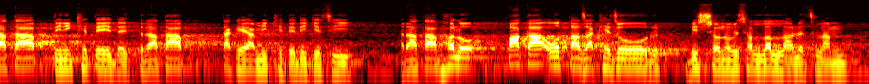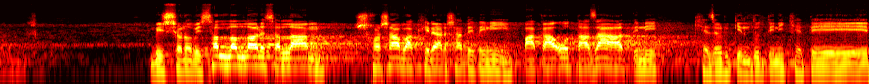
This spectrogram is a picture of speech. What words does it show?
রাতাপ তিনি খেতে রাতাপ তাকে আমি খেতে দেখেছি। রাতাপ হলো পাকা ও তাজা খেজুর বিশ্বনবী সাল্লাহ সাল্লাম বিশ্বনবী সাল্লাহ সাল্লাম শশা বা ক্ষীরার সাথে তিনি পাকা ও তাজা তিনি খেজুর কিন্তু তিনি খেতেন।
